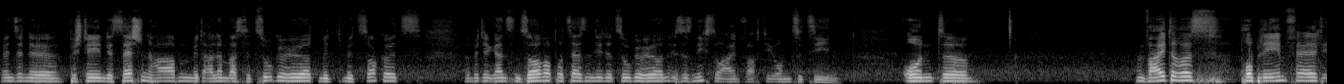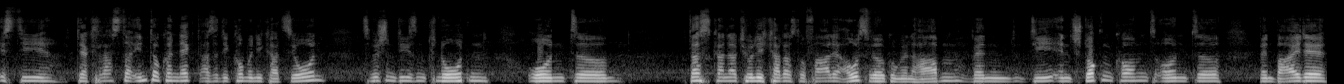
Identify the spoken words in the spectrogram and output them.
Wenn Sie eine bestehende Session haben mit allem, was dazugehört, mit, mit Sockets, mit den ganzen Serverprozessen, die dazugehören, ist es nicht so einfach, die umzuziehen. Und äh, ein weiteres Problemfeld ist die, der Cluster Interconnect, also die Kommunikation zwischen diesen Knoten. Und äh, das kann natürlich katastrophale Auswirkungen haben, wenn die ins Stocken kommt und äh, wenn beide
